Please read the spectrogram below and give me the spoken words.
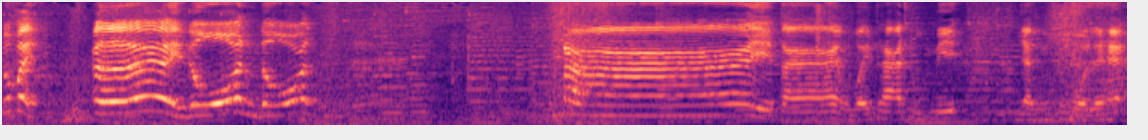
ก็ไป เอ้ย โดน โดน ตายตายไว้ท่าทุกนี้อย่างโหดเลยฮะ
